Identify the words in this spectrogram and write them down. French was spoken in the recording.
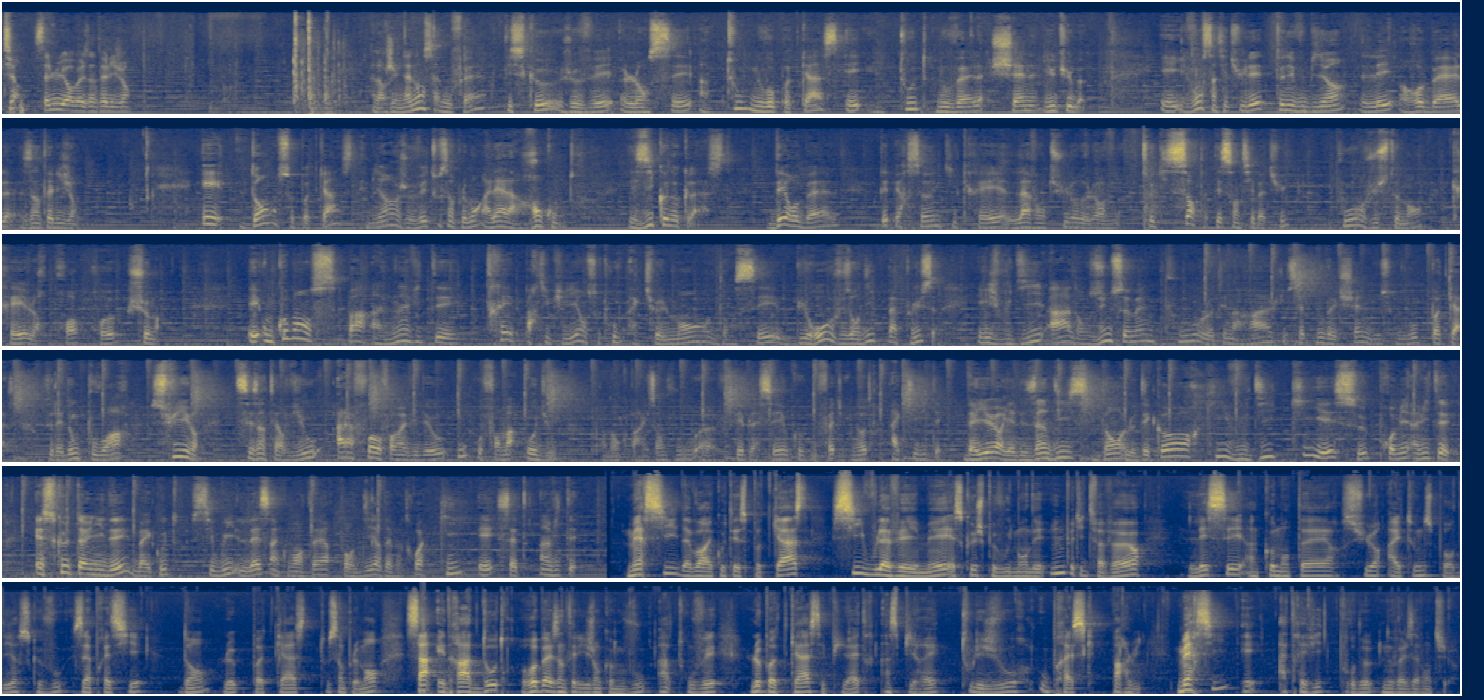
Tiens, salut les rebelles intelligents. Alors j'ai une annonce à vous faire puisque je vais lancer un tout nouveau podcast et une toute nouvelle chaîne YouTube. Et ils vont s'intituler, tenez-vous bien, les rebelles intelligents. Et dans ce podcast, eh je vais tout simplement aller à la rencontre des iconoclastes, des rebelles, des personnes qui créent l'aventure de leur vie, ceux qui sortent des sentiers battus pour justement créer leur propre chemin. Et on commence par un invité très particulier. On se trouve actuellement dans ses bureaux. Je vous en dis pas plus. Et je vous dis à dans une semaine pour le démarrage de cette nouvelle chaîne, de ce nouveau podcast. Vous allez donc pouvoir suivre ces interviews à la fois au format vidéo ou au format audio pendant que par exemple vous euh, vous déplacez ou que vous faites une autre activité. D'ailleurs, il y a des indices dans le décor qui vous dit qui est ce premier invité. Est-ce que tu as une idée? Bah écoute, si oui, laisse un commentaire pour dire d'après toi qui est cet invité. Merci d'avoir écouté ce podcast. Si vous l'avez aimé, est-ce que je peux vous demander une petite faveur? Laissez un commentaire sur iTunes pour dire ce que vous appréciez dans le podcast tout simplement. Ça aidera d'autres rebelles intelligents comme vous à trouver le podcast et puis à être inspirés tous les jours ou presque par lui. Merci et à très vite pour de nouvelles aventures.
